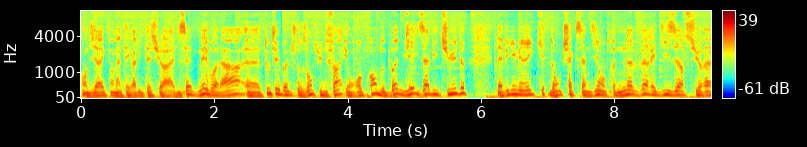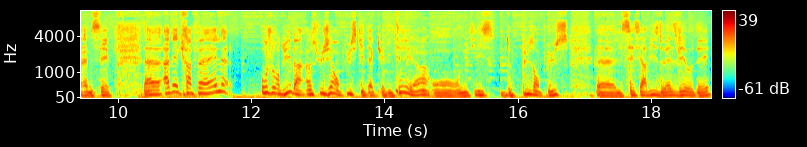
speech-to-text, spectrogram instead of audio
en direct, en intégralité sur RMC. Mais voilà, euh, toutes les bonnes choses ont une fin et on reprend de bonnes vieilles habitudes. La vie numérique, donc chaque samedi entre 9h et 10h sur RMC. Euh, avec Raphaël. Aujourd'hui, ben, un sujet en plus qui est d'actualité. hein. On, on utilise de plus en plus euh, ces services de SVOD,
